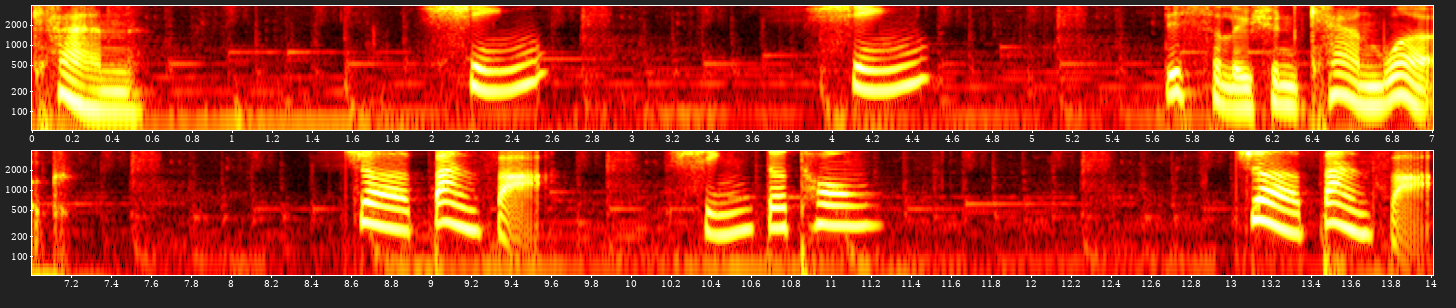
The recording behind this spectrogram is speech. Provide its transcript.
Can. 行，行， This solution can work. 这办法行得通。 这办法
